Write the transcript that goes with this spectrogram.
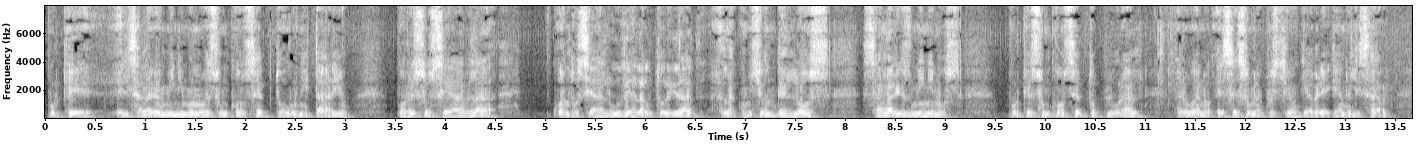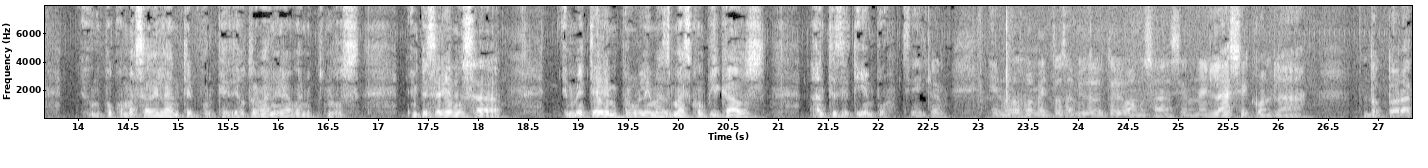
porque el salario mínimo no es un concepto unitario. Por eso se habla, cuando se alude a la autoridad, a la comisión de los salarios mínimos, porque es un concepto plural. Pero bueno, esa es una cuestión que habría que analizar un poco más adelante, porque de otra manera, bueno, pues nos empezaríamos a meter en problemas más complicados antes de tiempo. Sí, claro. En unos momentos, amigos del auditorio, vamos a hacer un enlace con la doctora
